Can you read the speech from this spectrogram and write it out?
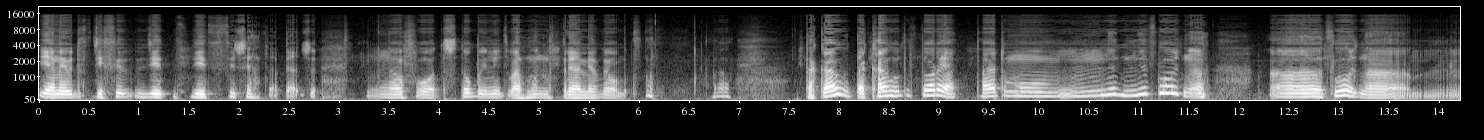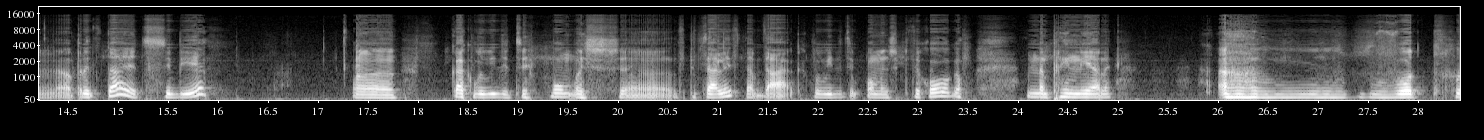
я имею в виду здесь, здесь, здесь сейчас, опять же, вот, чтобы иметь возможность реализовываться такая вот, такая вот история, поэтому не, не сложно, а, сложно представить себе, а, как вы видите помощь а, специалистов, да, как вы видите помощь психологов, например, вот, э,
